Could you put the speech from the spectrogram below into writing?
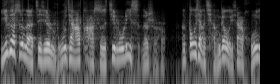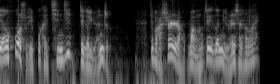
一个是呢，这些儒家大师记录历史的时候。”都想强调一下“红颜祸水不可亲近”这个原则，就把事儿啊往这个女人身上赖。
